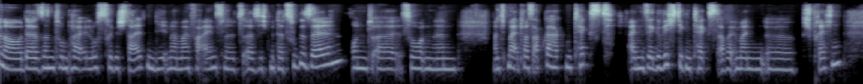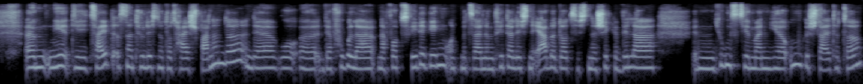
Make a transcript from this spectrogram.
Genau, da sind so ein paar illustre Gestalten, die immer mal vereinzelt äh, sich mit dazugesellen und äh, so einen manchmal etwas abgehackten Text einen sehr gewichtigen Text, aber immerhin äh, sprechen. Ähm, nee, die Zeit ist natürlich eine total spannende, in der, wo äh, der Vogeler nach Worpswede ging und mit seinem väterlichen Erbe dort sich eine schicke Villa in Jugendstilmanier umgestaltete.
